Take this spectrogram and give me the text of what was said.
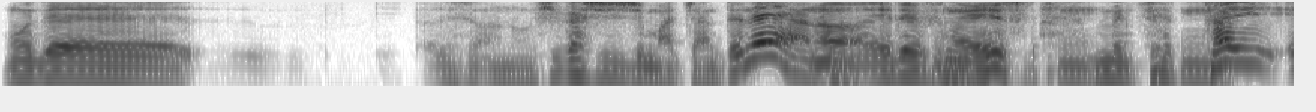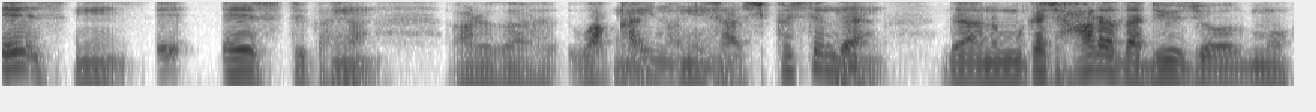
ほんで、あの、東島ちゃんってね、あの、LF のエース、め絶対エース、えエースっていうかさ、あれが若いのにさ、しっかりしてんだよ。で、あの、昔原田龍二も、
